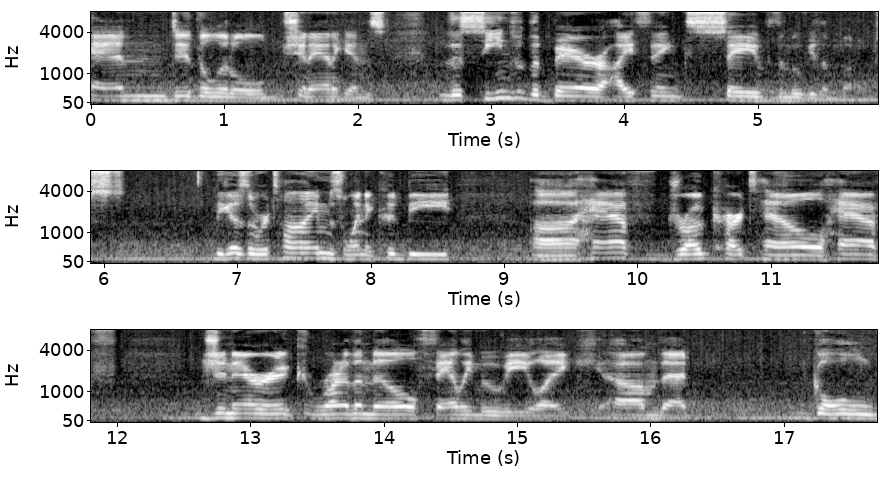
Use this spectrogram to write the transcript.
and did the little shenanigans, the scenes with the bear, I think, saved the movie the most. Because there were times when it could be uh, half drug cartel, half generic run of the mill family movie like um, that Gold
